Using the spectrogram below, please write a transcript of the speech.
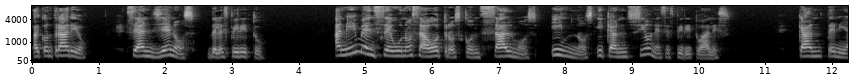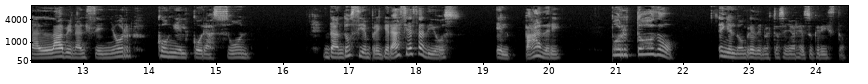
Al contrario, sean llenos del Espíritu. Anímense unos a otros con salmos, himnos y canciones espirituales. Canten y alaben al Señor con el corazón dando siempre gracias a Dios, el Padre, por todo, en el nombre de nuestro Señor Jesucristo.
